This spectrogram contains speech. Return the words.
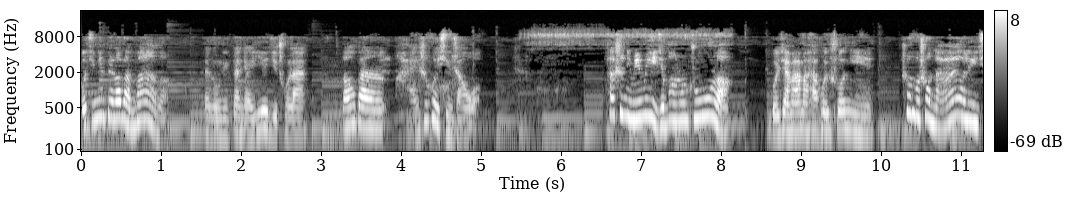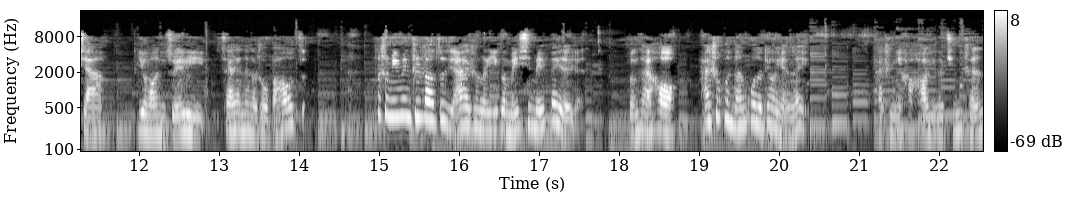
我今天被老板骂了，再努力干点业绩出来，老板还是会欣赏我。但是你明明已经胖成猪了。回家妈妈还会说你这么瘦哪有力气啊，又往你嘴里塞的那个肉包子。但是明明知道自己爱上了一个没心没肺的人，分开后还是会难过的掉眼泪。还是你好好一个清晨，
